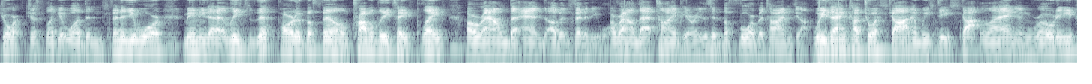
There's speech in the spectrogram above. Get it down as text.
short, just like it was in Infinity War, meaning that at least this part of the film probably takes place around the end of Infinity War. Around that time period. This is before the time jump. We then cut to a shot and we see Scott Lang and Rhodey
